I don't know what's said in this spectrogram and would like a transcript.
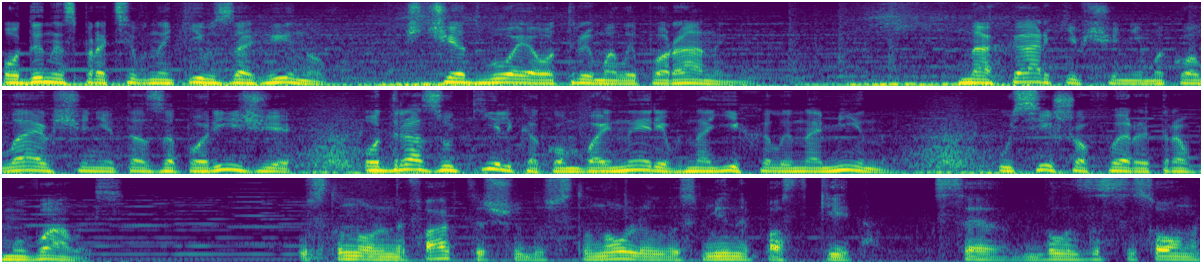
Один із працівників загинув, ще двоє отримали поранення. На Харківщині, Миколаївщині та Запоріжжі одразу кілька комбайнерів наїхали на міни. Усі шофери травмувались. Установлені факти, що встановлювалися міни пастки. Це було застосовано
